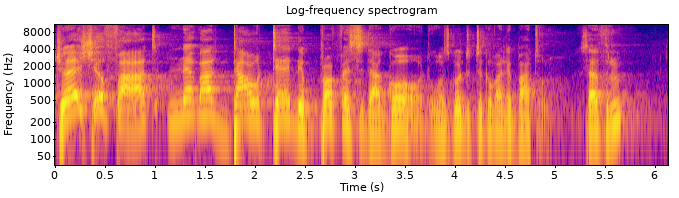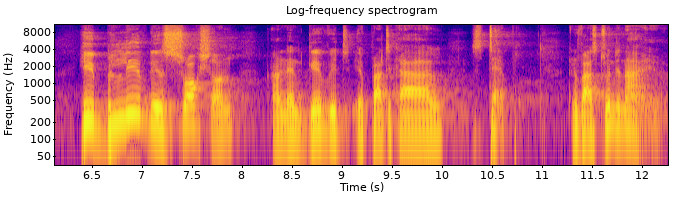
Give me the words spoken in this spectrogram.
Jehoshaphat never doubted the prophecy that God was going to take over the battle. Is that true? He believed the instruction and then gave it a practical step. In verse 29,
